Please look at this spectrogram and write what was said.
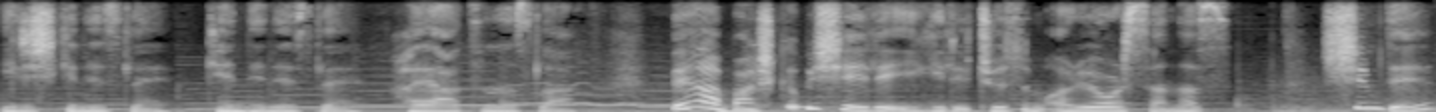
ilişkinizle, kendinizle, hayatınızla veya başka bir şeyle ilgili çözüm arıyorsanız şimdi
